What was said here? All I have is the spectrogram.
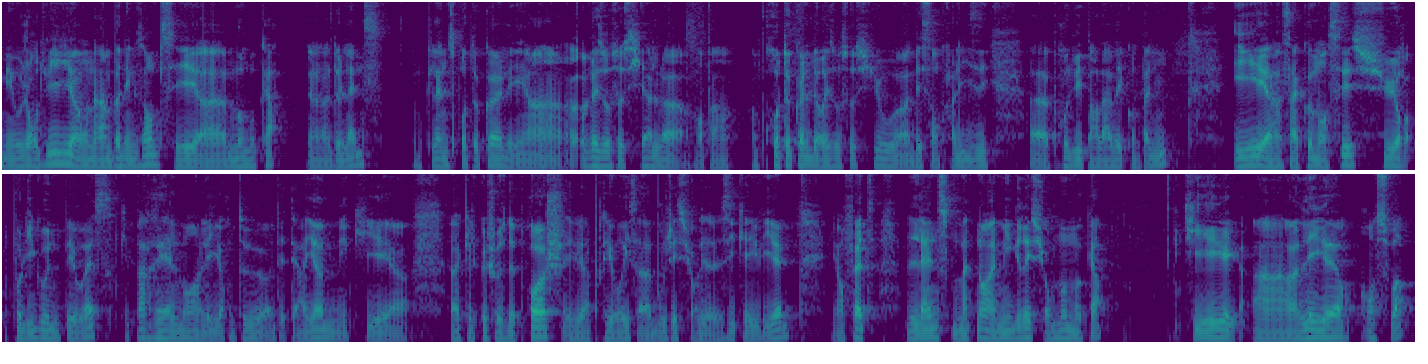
Mais aujourd'hui, on a un bon exemple, c'est Momoka de Lens. Donc Lens Protocol est un réseau social, enfin un protocole de réseaux sociaux décentralisé produit par la Company. Et euh, ça a commencé sur Polygon POS, qui n'est pas réellement un layer 2 euh, d'Ethereum, mais qui est euh, quelque chose de proche. Et a priori, ça va bouger sur les ZKVM. Et en fait, Lens maintenant a migré sur Momoka, qui est un layer en soi,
